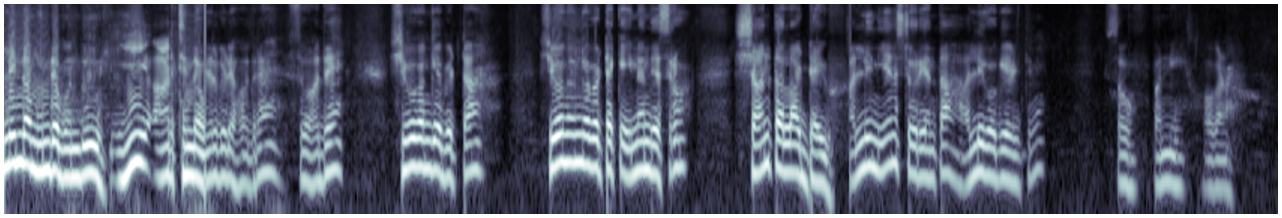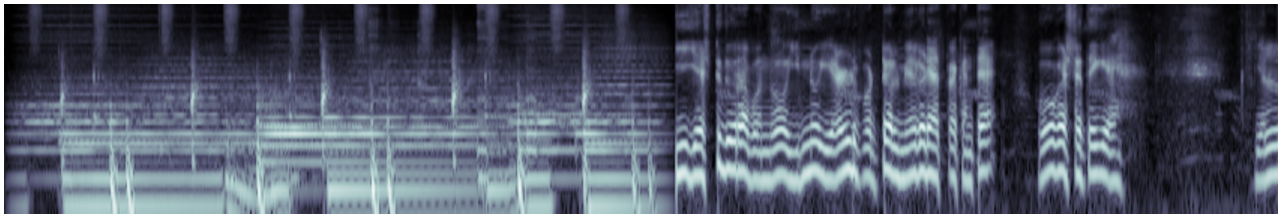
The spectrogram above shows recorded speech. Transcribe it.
ಅಲ್ಲಿಂದ ಮುಂದೆ ಬಂದು ಈ ಆರ್ಚಿಂದ ಮೇಲ್ಗಡೆ ಹೋದರೆ, ಸೊ ಅದೇ ಶಿವಗಂಗೆ ಬೆಟ್ಟ. ಶಿವಗಂಗೆ ಬೆಟ್ಟಕ್ಕೆ ಇನ್ನೊಂದು ಹೆಸರು ಶಾಂತಲಾ ಡೈವ್. ಅಲ್ಲಿನ ಏನು ಸ್ಟೋರಿ ಅಂತ ಅಲ್ಲಿಗೆ ಹೋಗಿ ಹೇಳ್ತೀನಿ. ಸೊ ಬನ್ನಿ, ಹೋಗೋಣ. ಈಗ ಎಷ್ಟು ದೂರ ಬಂದು ಇನ್ನೂ ಎರಡು ಪಟ್ಟು ಅಲ್ಲಿ ಮೇಲ್ಗಡೆ ಹತ್ಬೇಕಂತೆ. ಹೋಗೋಷ್ಟೊತ್ತಿಗೆ ಎಲ್ಲ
